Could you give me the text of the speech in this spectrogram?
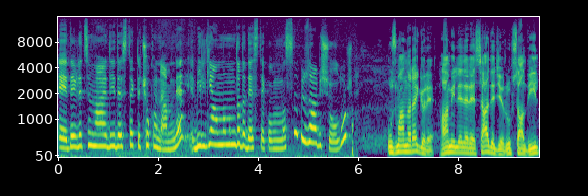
E, devletin verdiği destek de çok önemli. Bilgi anlamında da destek olunması güzel bir şey olur. Uzmanlara göre hamilelere sadece ruhsal değil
